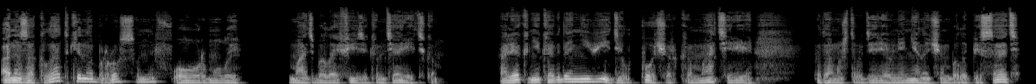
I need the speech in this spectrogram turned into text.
а на закладке набросаны формулы. Мать была физиком-теоретиком. Олег никогда не видел почерка матери, потому что в деревне не на чем было писать.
